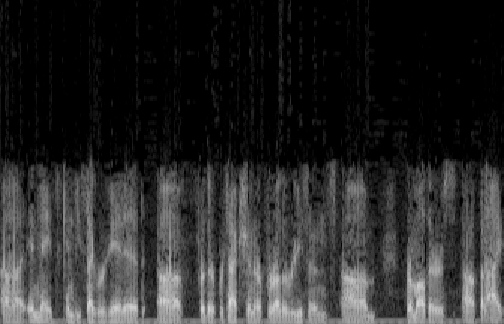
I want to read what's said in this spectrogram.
uh, inmates can be segregated uh, for their protection or for other reasons um, from others. Uh, but I,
